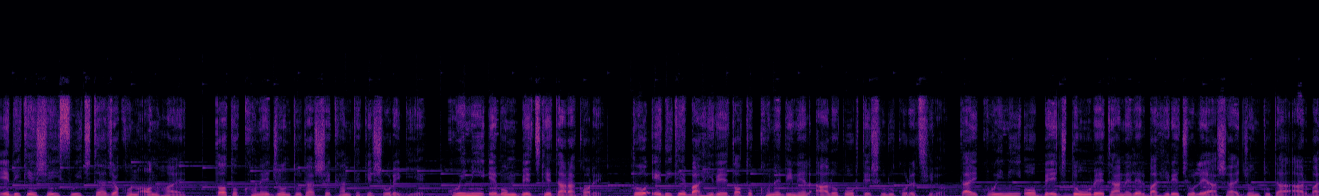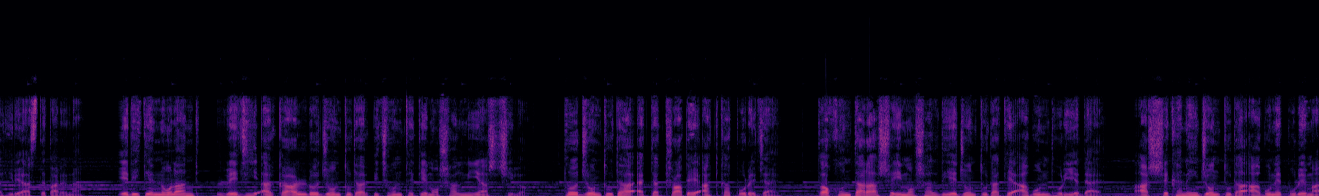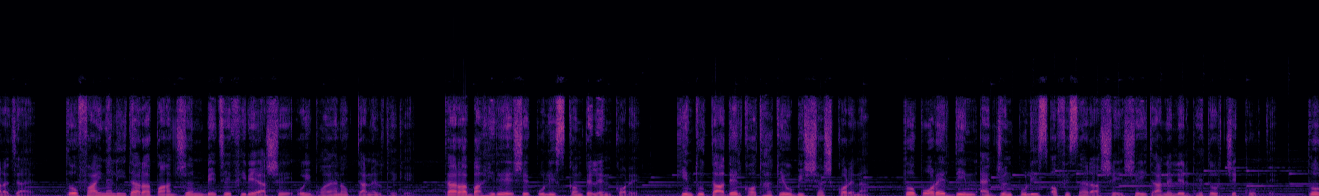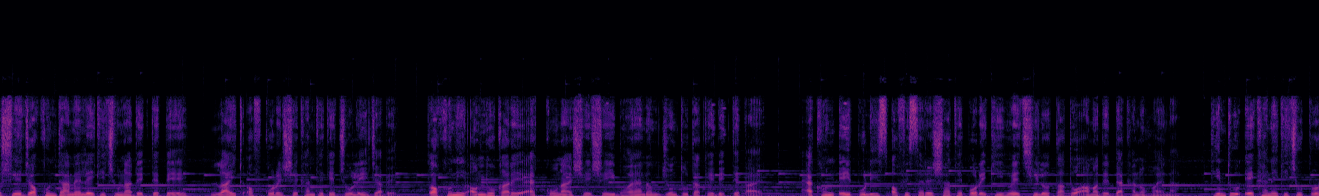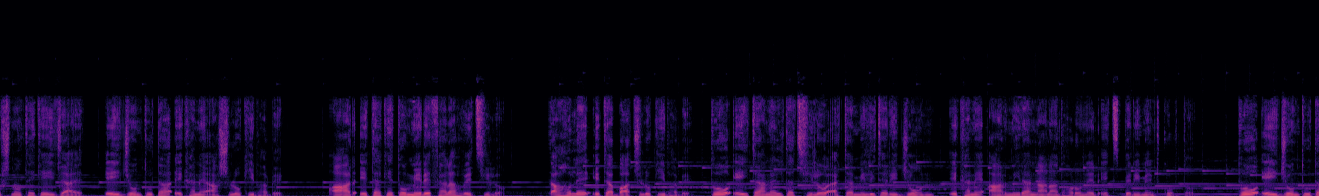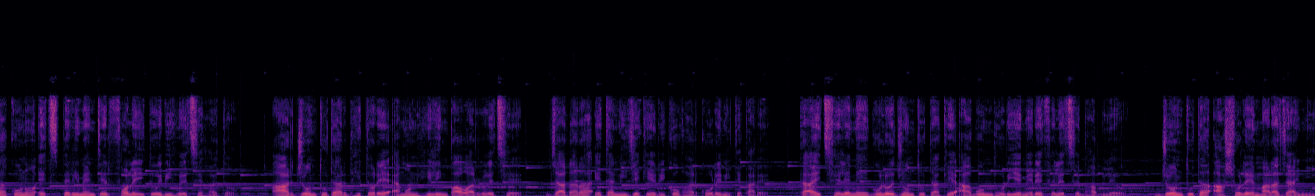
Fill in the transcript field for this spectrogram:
এদিকে সেই সুইচটা যখন অন হয়, ততক্ষণে জন্তুটা সেখান থেকে সরে গিয়ে কুইনি এবং বেচকে তারা করে। তো এদিকে বাহিরে ততক্ষণে দিনের আলো পড়তে শুরু করেছিল। তাই কুইনি ও বেজ দৌড়ে টানেলের বাহিরে চলে আসায় জন্তুটা আর বাহিরে আসতে পারে না। এদিকে নোলান্ড, রেজি আর কার্লো জন্তুটার পিছন থেকে মশাল নিয়ে আসছিল। তো জন্তুটা একটা ট্রাপে আটকা পড়ে যায়। তখন তারা সেই মশাল দিয়ে জন্তুটাকে আগুন ধরিয়ে দেয়। আর সেখানেই জন্তুটা আগুনে পুড়ে মারা যায়। তো ফাইনালি তারা পাঁচজন বেঁচে ফিরে আসে ওই ভয়ানক টানেল থেকে। তারা বাহিরে এসে পুলিশ কমপ্লেন করে। কিন্তু তাদের কথা কেউ বিশ্বাস করে না। তো পরের দিন একজন পুলিশ অফিসার আসে সেই টানেলের ভেতর চেক করতে। তো সে যখন টানেলে কিছু না দেখতে পেয়ে লাইট অফ করে সেখান থেকে চলেই যাবে, তখনই অন্ধকারে এক কোনায় সে সেই ভয়ানক জন্তুটাকে দেখতে পায়। এখন এই পুলিশ অফিসারের সাথে পরে কি হয়েছিল তা তো আমাদের দেখানো হয় না। কিন্তু এখানে কিছু প্রশ্ন থেকেই যায়, এই জন্তুটা এখানে আসলো কীভাবে? আর এটাকে তো মেরে ফেলা হয়েছিল। তাহলে এটা বাঁচল কীভাবে? তো এই টানেলটা ছিল একটা মিলিটারি জোন, এখানে আর্মিরা নানা ধরনের এক্সপেরিমেন্ট করত। তো এই জন্তুটা কোনো এক্সপেরিমেন্টের ফলেই তৈরি হয়েছে হয়তো। আর জন্তুটার ভিতরে এমন হিলিং পাওয়ার রয়েছে, যা দ্বারা এটা নিজেকে রিকভার করে নিতে পারে। তাই ছেলে মেয়েগুলো জন্তুটাকে আগুন ধরিয়ে মেরে ফেলেছে ভাবলেও, জন্তুটা আসলে মারা যায়নি।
